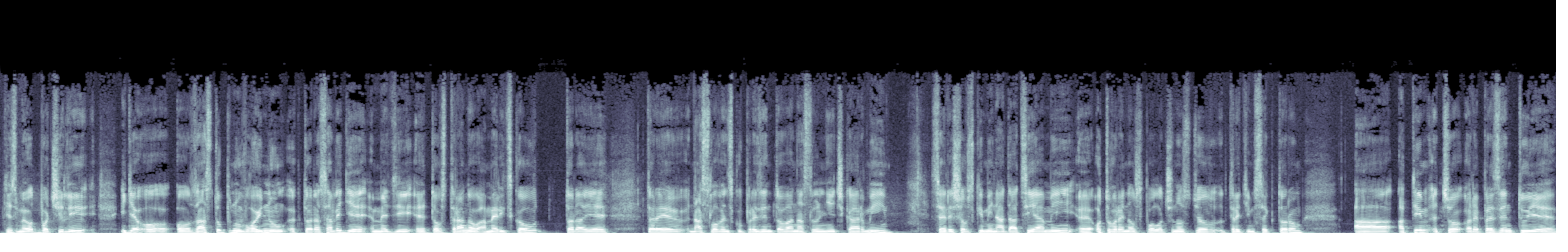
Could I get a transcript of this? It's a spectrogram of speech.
kde sme odbočili, ide o, o zástupnú vojnu, ktorá sa vedie medzi tou stranou americkou, ktorá je, ktorá je na Slovensku prezentovaná slniečkármi, serešovskými nadáciami, e, otvorenou spoločnosťou, tretím sektorom a, a tým, čo reprezentuje e,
